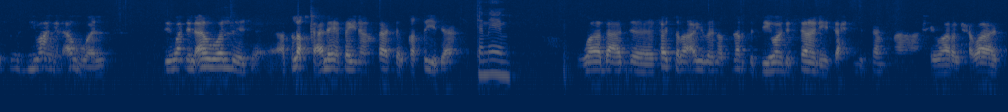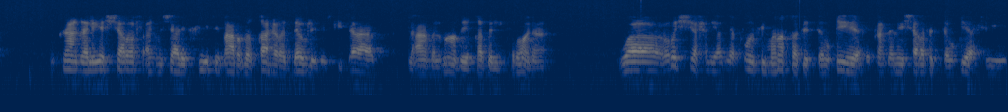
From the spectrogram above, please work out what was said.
اسم الديوان الأول. الديوان الأول أطلقت عليه بين أنفاس القصيدة. تمام. وبعد فترة أيضا أصدرت الديوان الثاني تحت مسمى حوار الحواس وكان لي الشرف أن أشارك فيه في معرض القاهرة الدولي للكتاب العام الماضي قبل كورونا. ورشح لأن يكون في منصة التوقيع وكان لي شرف التوقيع في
